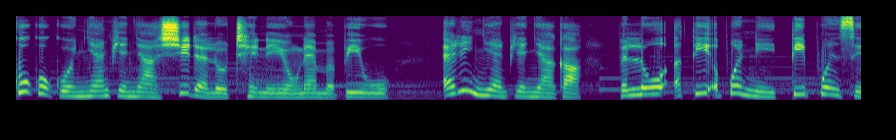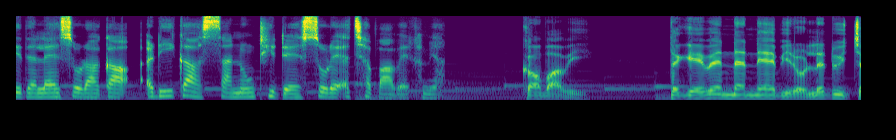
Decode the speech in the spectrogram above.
ကိုကိုကိုဉာဏ်ပညာရှိတယ်လို့ထင်နေုံနဲ့မပြီးဘူး အဲ့ဒီဉာဏ်ပညာကဘလို့အတိအပွင့်နေတီးပွင့်စေတယ်လဲဆိုတာကအဓိကစံနှုန်းထိတယ်ဆိုတဲ့အချက်ပါပဲခင်ဗျ။ကောင်းပါပြီ။တကယ်ပဲနဲ့နဲပြီးတော့လက်တွေ့ကြ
